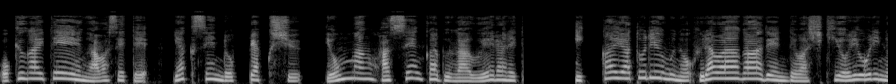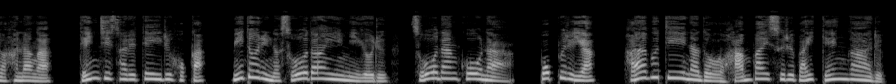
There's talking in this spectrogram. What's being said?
屋外庭園合わせて約1600種、4万8000株が植えられた。1階アトリウムのフラワーガーデンでは四季折々の花が展示されているほか、緑の相談員による相談コーナー、ポプリやハーブティーなどを販売する売店がある。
